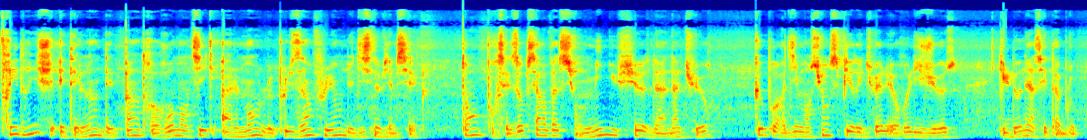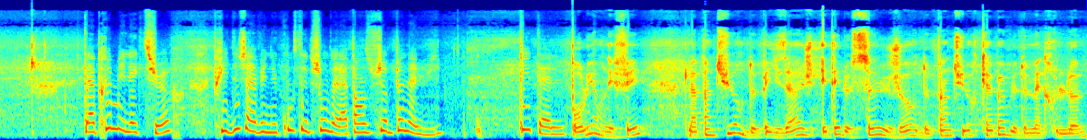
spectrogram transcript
Friedrich était l'un des peintres romantiques allemands le plus influent du XIXe siècle, tant pour ses observations minutieuses de la nature que pour la dimension spirituelle et religieuse qu'il donnait à ses tableaux. D'après mes lectures, Friedrich avait une conception de la peinture bien à lui. Qu'est-elle? Pour lui, en effet, la peinture de paysage était le seul genre de peinture capable de mettre l'homme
